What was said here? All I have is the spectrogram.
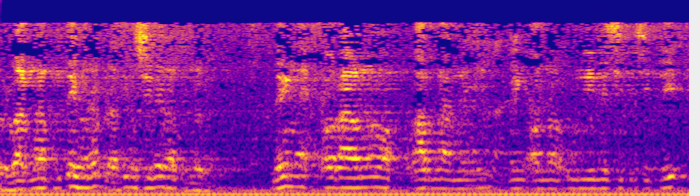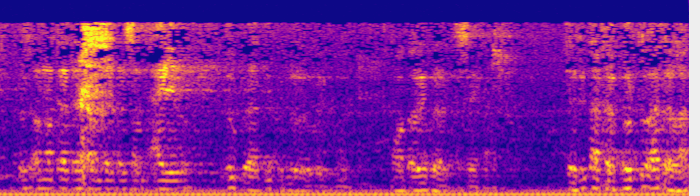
berwarna putih mana berarti mesinnya ora bener ning nek ora ana warnane ning ana unine sithik-sithik terus ana tetesan-tetesan air itu berarti bener motornya berarti sehat jadi tadabur itu adalah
